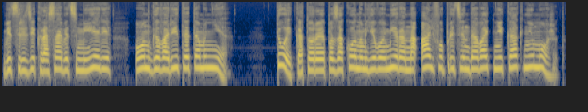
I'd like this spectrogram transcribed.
Ведь среди красавиц Миери он говорит это мне, той, которая по законам его мира на Альфу претендовать никак не может,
